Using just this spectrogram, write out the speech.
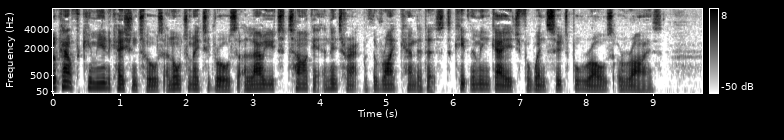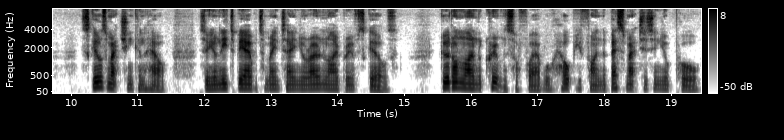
Look out for communication tools and automated rules that allow you to target and interact with the right candidates to keep them engaged for when suitable roles arise. Skills matching can help, so you'll need to be able to maintain your own library of skills. Good online recruitment software will help you find the best matches in your pool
